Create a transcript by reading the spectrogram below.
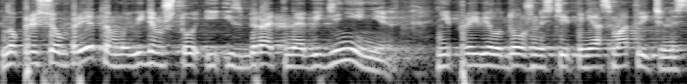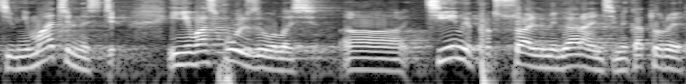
Но при всем при этом мы видим, что и избирательное объединение не проявило должной степени осмотрительности и внимательности и не воспользовалось э, теми процессуальными гарантиями, которые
